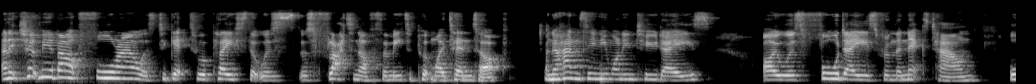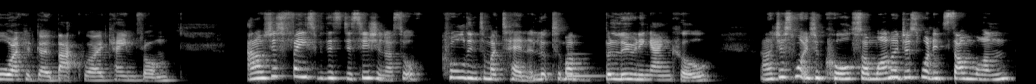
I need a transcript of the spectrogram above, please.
And it took me about four hours to get to a place that was was flat enough for me to put my tent up. And I hadn't seen anyone in two days. I was four days from the next town, or I could go back where I came from. And I was just faced with this decision. I sort of crawled into my tent and looked at my ballooning ankle. And I just wanted to call someone. I just wanted someone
